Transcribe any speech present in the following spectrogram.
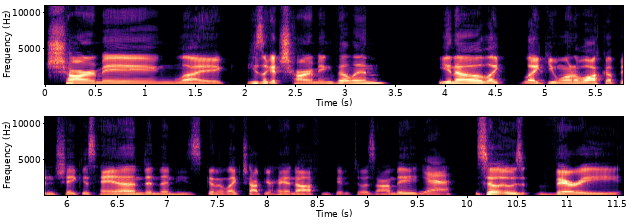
charming like he's like a charming villain you know like like you want to walk up and shake his hand and then he's gonna like chop your hand off and feed it to a zombie yeah. so it was very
